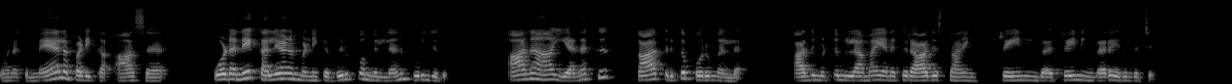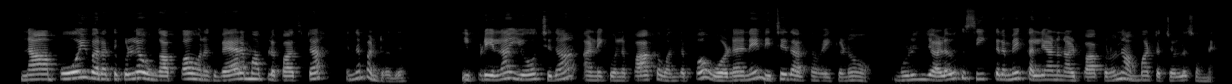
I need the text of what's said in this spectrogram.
உனக்கு மேலே படிக்க ஆசை. உடனே கல்யாணம் பண்ணிக்க விருப்பம் இல்லைன்னு புரிஞ்சுது. ஆனா எனக்கு காத்திருக்க பொறுமை இல்லை. அது மட்டும் இல்லாம எனக்கு ராஜஸ்தானிங் ட்ரைனிங் ட்ரைனிங் வேற இருந்துச்சு. நான் போய் வரத்துக்குள்ளே உங்கள் அப்பா உனக்கு வேற மாப்பிள்ள பார்த்துட்டா என்ன பண்ணுறது இப்படியெல்லாம் யோசிச்சு தான் அன்னைக்கு உன்னை பார்க்க வந்தப்போ உடனே நிச்சயதார்த்தம் வைக்கணும். முடிஞ்ச அளவுக்கு சீக்கிரமே கல்யாண நாள் பார்க்கணும்னு அம்மாட்ட சொல்ல சொன்னேன்.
